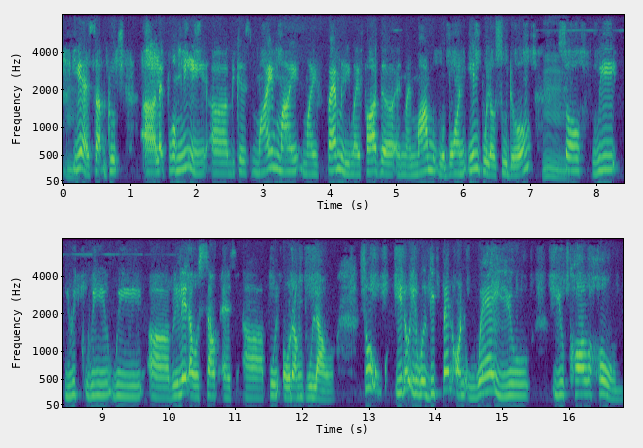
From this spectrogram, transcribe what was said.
mm. yeah subgroups uh, like for me uh, because my my my family my father and my mom were born in Pulau Sudong mm. so we we we, we uh, relate ourselves as uh, orang pulau so you know it will depend on where you you call home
